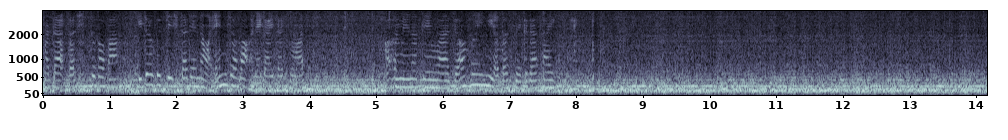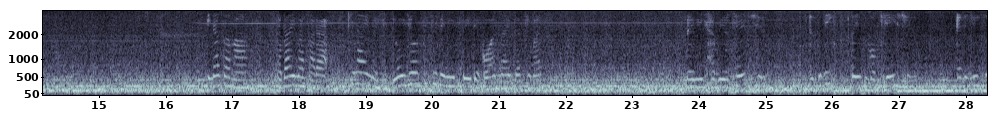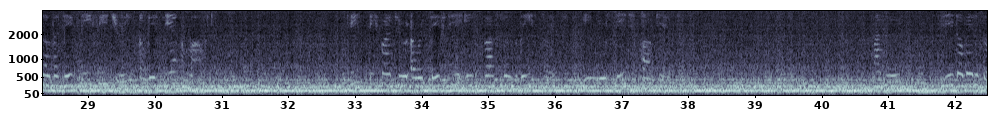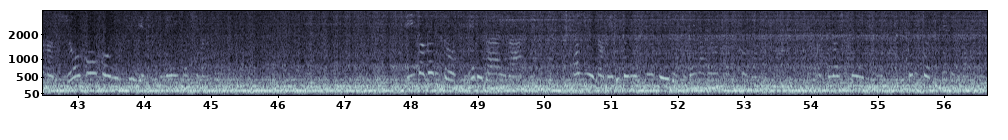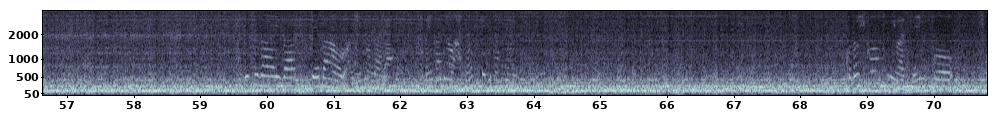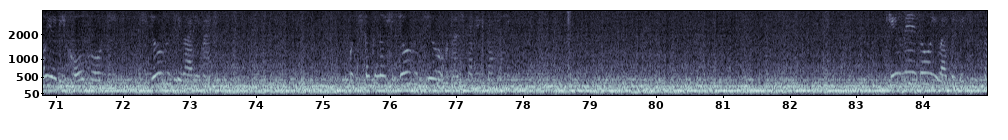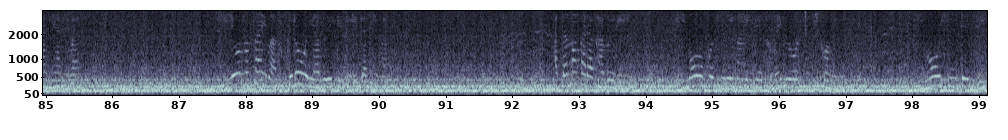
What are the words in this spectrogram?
また脱出後は非常口下での援助をお願いいたします。不明な点は乗務員にお尋ねください皆様ただいまから機内の非常用設備についてご案内いたします May we have your attention as we explain the location and the use of the safety features of this aircraft Please refer to our safety classes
